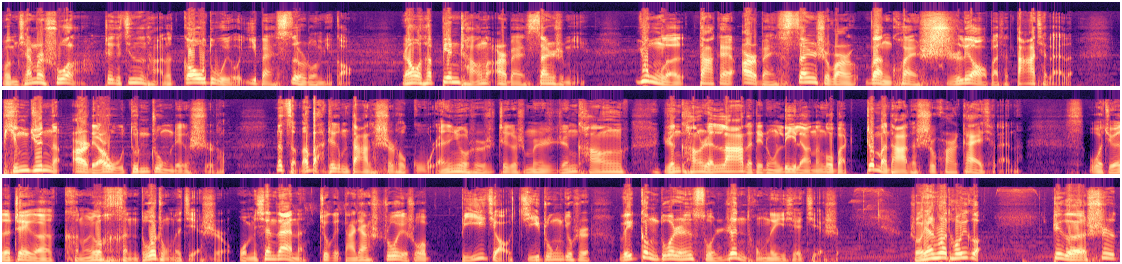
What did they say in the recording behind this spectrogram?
我们前面说了，这个金字塔的高度有一百四十多米高，然后它边长呢二百三十米，用了大概二百三十万万块石料把它搭起来的，平均呢二点五吨重这个石头。那怎么把这么大的石头，古人又是这个什么人扛人扛人拉的这种力量，能够把这么大的石块盖起来呢？我觉得这个可能有很多种的解释。我们现在呢就给大家说一说。比较集中，就是为更多人所认同的一些解释。首先说头一个，这个是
